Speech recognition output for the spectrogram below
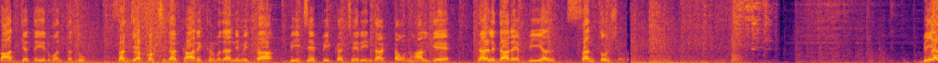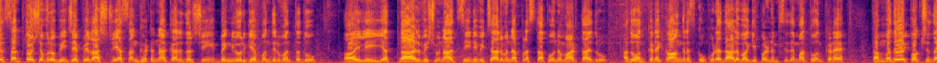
ಸಾಧ್ಯತೆ ಇರುವಂತದ್ದು. ಸದ್ಯ ಪಕ್ಷದ ಕಾರ್ಯಕ್ರಮದ ನಿಮಿತ್ತ ಬಿಜೆಪಿ ಕಚೇರಿಯಿಂದ ಟೌನ್ ಹಾಲ್ಗೆ ತೆರಳಿದ್ದಾರೆ ಬಿ ಎಲ್ ಸಂತೋಷ್ ಅವರು. ಬಿಎಲ್ ಸಂತೋಷ್ ಅವರು ಬಿಜೆಪಿ ರಾಷ್ಟ್ರೀಯ ಸಂಘಟನಾ ಕಾರ್ಯದರ್ಶಿ, ಬೆಂಗಳೂರಿಗೆ ಬಂದಿರುವಂತದ್ದು ಇಲ್ಲಿ ಯತ್ನಾಳ್, ವಿಶ್ವನಾಥ್ ಸಿಡಿ ವಿಚಾರವನ್ನ ಪ್ರಸ್ತಾಪವನ್ನು ಮಾಡ್ತಾ ಇದ್ರು. ಅದು ಒಂದ್ ಕಡೆ ಕಾಂಗ್ರೆಸ್ಗೂ ಕೂಡ ದಾಳವಾಗಿ ಪರಿಣಮಿಸಿದೆ. ಮತ್ತೊಂದ್ ಕಡೆ ತಮ್ಮದೇ ಪಕ್ಷದ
